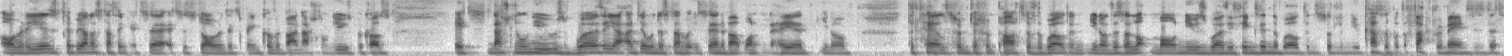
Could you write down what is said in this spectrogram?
already is. To be honest, I think it's a it's a story that's been covered by national news because it's national news worthy. I, I do understand what you're saying about wanting to hear, you know, the tales from different parts of the world, and you know, there's a lot more newsworthy things in the world than Sunderland Newcastle. But the fact remains is that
